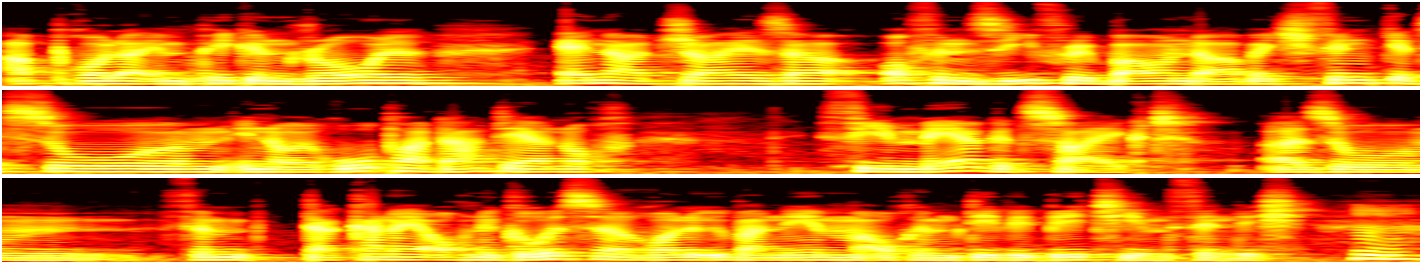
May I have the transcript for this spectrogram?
Abroller im Pick and Roll, Energizer, Offensiv-Rebounder, aber ich finde jetzt so ähm, in Europa, da hat er ja noch viel mehr gezeigt. Also ähm, für, da kann er ja auch eine größere Rolle übernehmen, auch im DWB-Team, finde ich. Hm,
